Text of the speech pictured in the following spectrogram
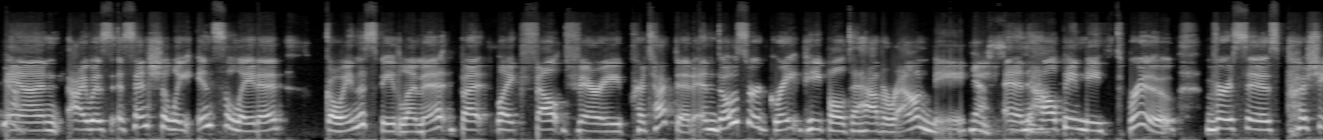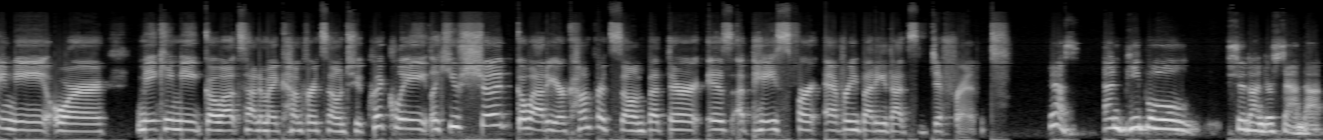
Yeah. And I was essentially insulated going the speed limit, but like felt very protected. And those were great people to have around me yes, and helping me through versus pushing me or making me go outside of my comfort zone too quickly. Like you should go out of your comfort zone, but there is a pace for everybody that's different. Yes. And people should understand that.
